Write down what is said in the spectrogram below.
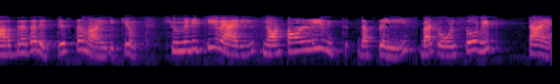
ആർദ്രത വ്യത്യസ്തമായിരിക്കും humidity varies not only with the place but also with time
